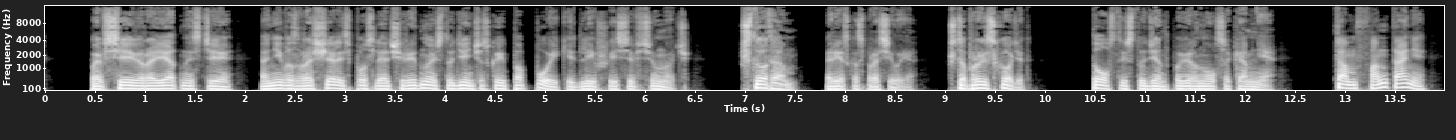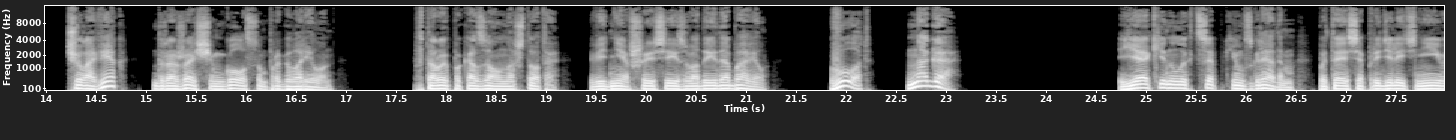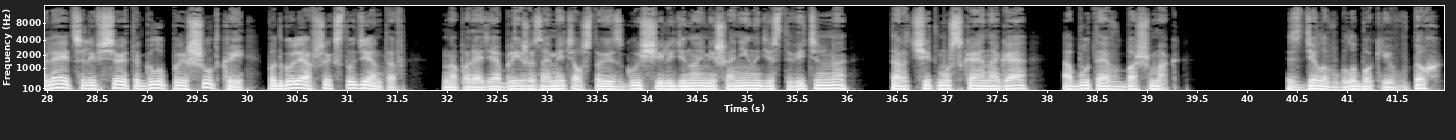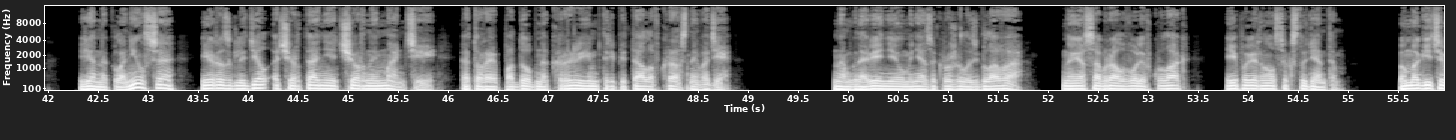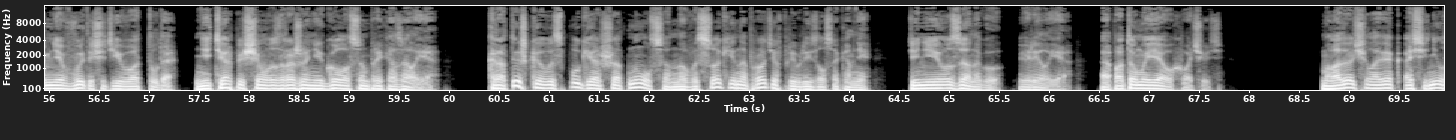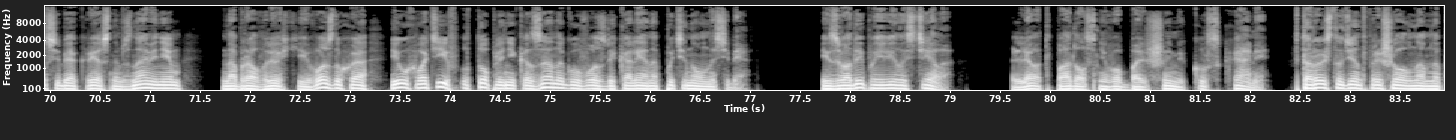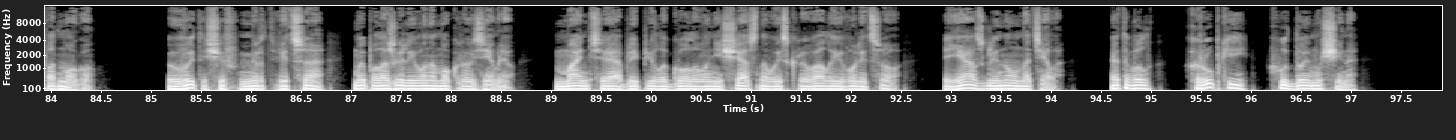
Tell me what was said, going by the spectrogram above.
По всей вероятности, они возвращались после очередной студенческой попойки, длившейся всю ночь. «Что там?» — резко спросил я. «Что происходит?» Толстый студент повернулся ко мне. «Там в фонтане. Человек?» — дрожащим голосом проговорил он. Второй показал на что-то, видневшееся из воды, и добавил. «Вот, нога!» Я кинул их цепким взглядом, пытаясь определить, не является ли все это глупой шуткой подгулявших студентов, но, подойдя ближе, заметил, что из гущи ледяной мешанины действительно торчит мужская нога, обутая в башмак. Сделав глубокий вдох, я наклонился и разглядел очертания черной мантии, которая, подобно крыльям, трепетала в красной воде. На мгновение у меня закружилась голова, но я собрал волю в кулак и повернулся к студентам. «Помогите мне вытащить его оттуда!» Нетерпящим возражений голосом приказал я. Кротышка в испуге отшатнулся, но высокий напротив приблизился ко мне. «Тяни его за ногу», — велел я, — «а потом и я ухвачусь». Молодой человек осенил себя крестным знамением, набрал в легкие воздуха и, ухватив утопленника за ногу возле колена, потянул на себя. Из воды появилось тело. Лед падал с него большими кусками. Второй студент пришел нам на подмогу. Вытащив мертвеца, мы положили его на мокрую землю. Мантия облепила голову несчастного и скрывала его лицо. Я взглянул на тело. Это был хрупкий, худой мужчина.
